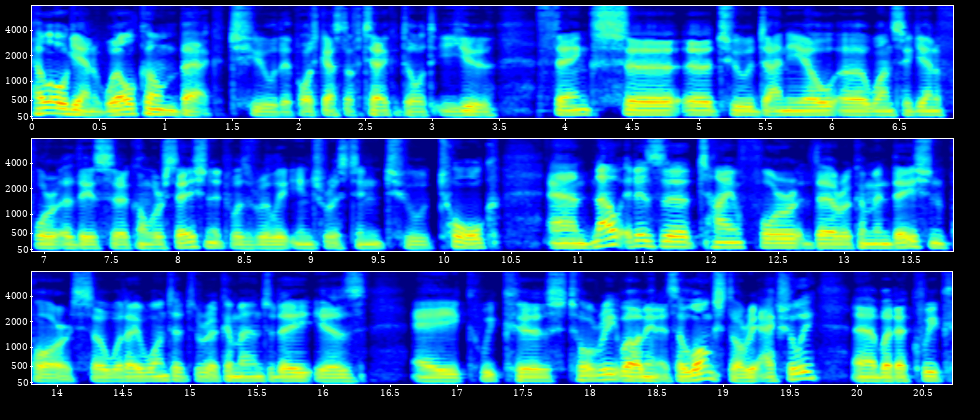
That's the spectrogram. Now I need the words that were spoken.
Hello again. Welcome back to the podcast of tech.eu. Thanks uh, uh, to Daniel uh, once again for uh, this uh, conversation. It was really interesting to talk. And now it is uh, time for the recommendation part. So, what I wanted to recommend today is a quick story. Well, I mean, it's a long story actually, uh, but a quick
